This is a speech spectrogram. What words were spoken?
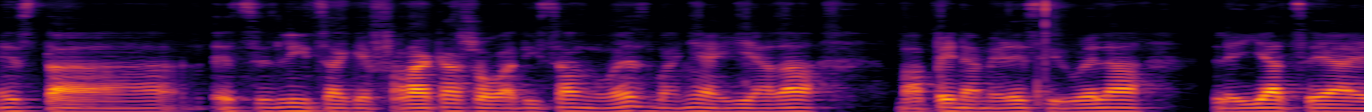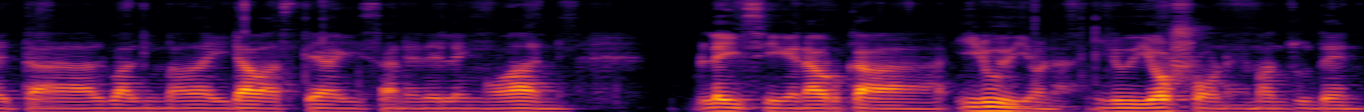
ez da, ez litzake frakaso bat izango, ez, baina egia da, ba, pena merezi duela, lehiatzea eta albaldin bada irabaztea izan ere lengoan, lehizigen aurka irudiona, irudi oso ona eman zuten,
